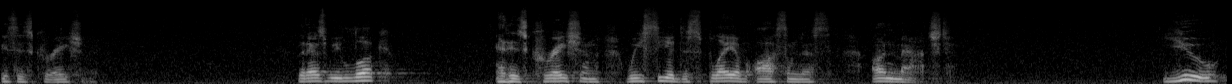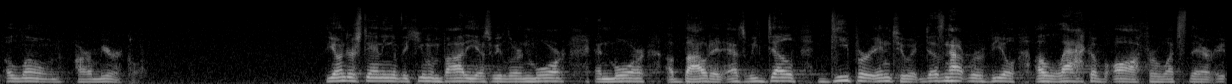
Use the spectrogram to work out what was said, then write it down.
is his creation. That as we look at his creation, we see a display of awesomeness unmatched. You alone are a miracle the understanding of the human body as we learn more and more about it, as we delve deeper into it, does not reveal a lack of awe for what's there. It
